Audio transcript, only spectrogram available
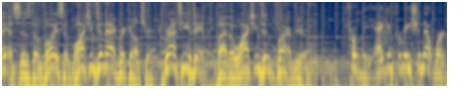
This is the voice of Washington agriculture, brought to you daily by the Washington Farm Bureau. From the Ag Information Network,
